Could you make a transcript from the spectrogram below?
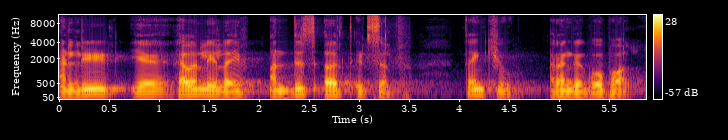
and lead a heavenly life on this earth itself. Thank you, Ranga Gopal.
